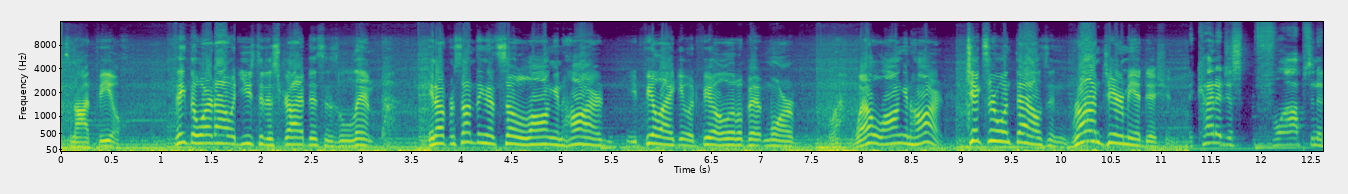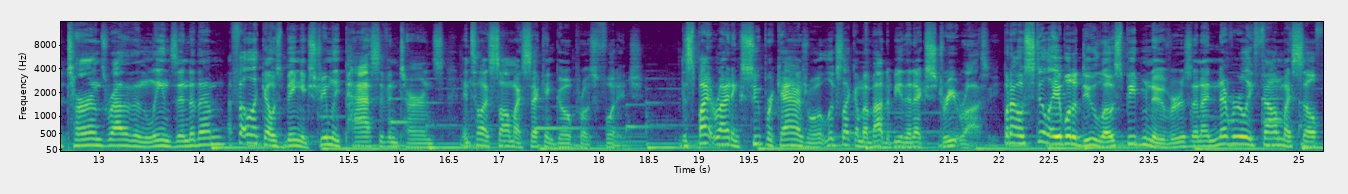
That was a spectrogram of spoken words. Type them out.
It's not feel. I think the word I would use to describe this is limp. You know, for something that's so long and hard, you'd feel like it would feel a little bit more, well, long and hard. Gixxer 1000, Ron Jeremy edition. It kind of just flops into turns rather than leans into them. I felt like I was being extremely passive in turns until I saw my second GoPro's footage. Despite riding super casual, it looks like I'm about to be the next Street Rossi. But I was still able to do low speed maneuvers and I never really found myself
